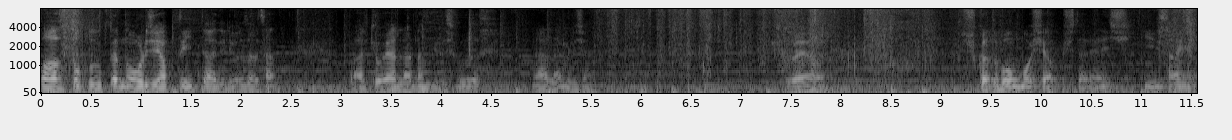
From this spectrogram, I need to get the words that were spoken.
Bazı toplulukların orji yaptığı iddia ediliyor zaten. Belki o yerlerden birisi burası. Nereden bileceğim? Şuraya bak. Şu katı bomboş yapmışlar yani hiç insan yok.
